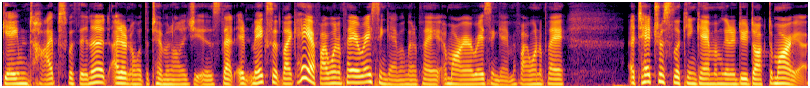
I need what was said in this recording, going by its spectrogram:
game types within it. I don't know what the terminology is that it makes it like, hey, if I want to play a racing game, I'm going to play a Mario racing game. If I want to play a Tetris looking game, I'm going to do Dr. Mario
